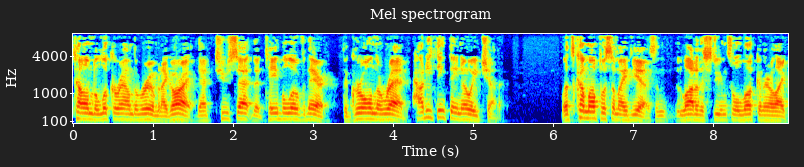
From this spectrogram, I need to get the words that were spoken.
tell them to look around the room. And I go, all right, that two set, the table over there, the girl in the red. How do you think they know each other? Let's come up with some ideas. And a lot of the students will look and they're like,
